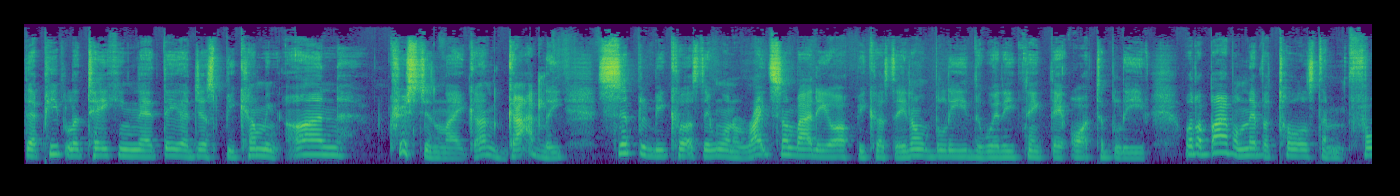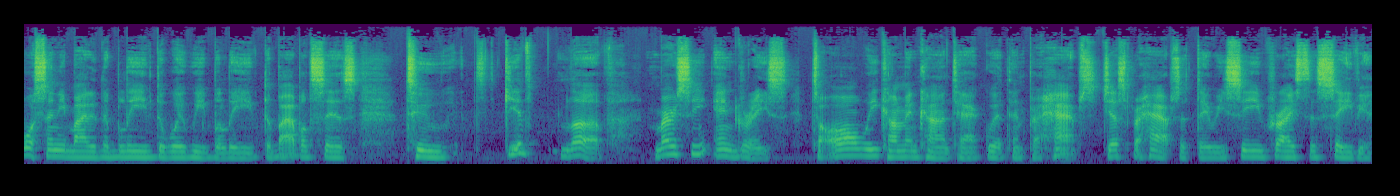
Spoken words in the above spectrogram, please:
that people are taking that they are just becoming un Christian like, ungodly, simply because they want to write somebody off because they don't believe the way they think they ought to believe. Well, the Bible never told us to force anybody to believe the way we believe. The Bible says to give love, mercy, and grace to all we come in contact with, and perhaps, just perhaps, if they receive Christ as Savior,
